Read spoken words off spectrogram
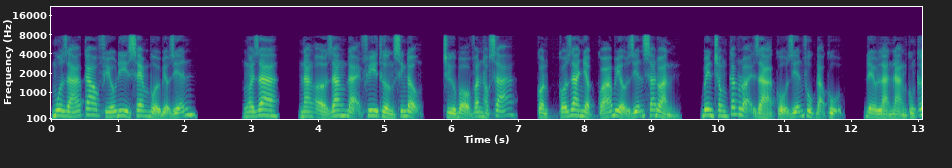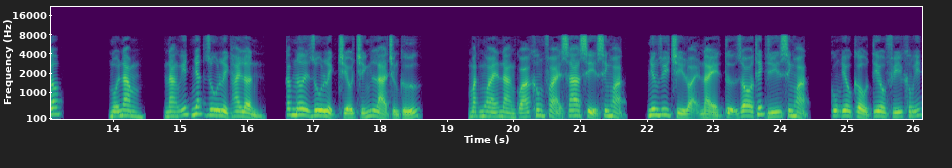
mua giá cao phiếu đi xem buổi biểu diễn. Ngoài ra, nàng ở Giang Đại Phi thường sinh động, trừ bỏ văn học xã, còn có gia nhập quá biểu diễn xã đoàn, bên trong các loại giả cổ diễn phục đạo cụ, đều là nàng cung cấp. Mỗi năm, nàng ít nhất du lịch hai lần, các nơi du lịch chiếu chính là chứng cứ. Mặt ngoài nàng quá không phải xa xỉ sinh hoạt, nhưng duy trì loại này tự do thích dí sinh hoạt, cũng yêu cầu tiêu phí không ít.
